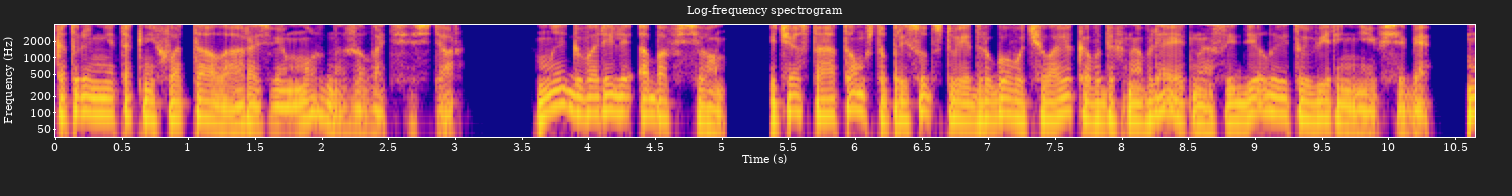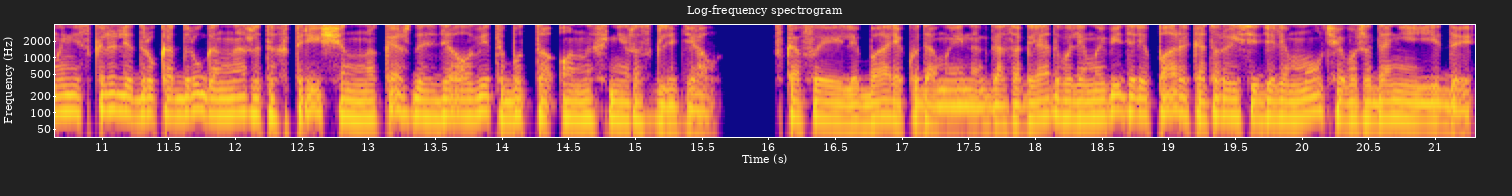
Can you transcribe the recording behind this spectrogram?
которой мне так не хватало, а разве можно желать сестер? Мы говорили обо всем, и часто о том, что присутствие другого человека вдохновляет нас и делает увереннее в себе. Мы не скрыли друг от друга нажитых трещин, но каждый сделал вид, будто он их не разглядел. В кафе или баре, куда мы иногда заглядывали, мы видели пары, которые сидели молча в ожидании еды.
